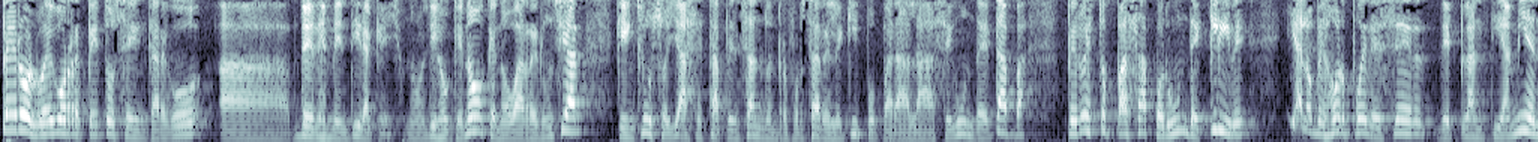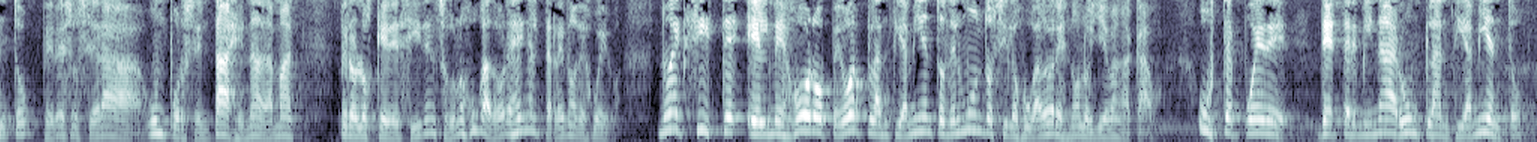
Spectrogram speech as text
pero luego Repeto se encargó ah, de desmentir aquello. ¿no? Dijo que no, que no va a renunciar, que incluso ya se está pensando en reforzar el equipo para la segunda etapa, pero esto pasa por un declive y a lo mejor puede ser de planteamiento, pero eso será un porcentaje nada más pero los que deciden son los jugadores en el terreno de juego. No existe el mejor o peor planteamiento del mundo si los jugadores no lo llevan a cabo. Usted puede determinar un planteamiento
